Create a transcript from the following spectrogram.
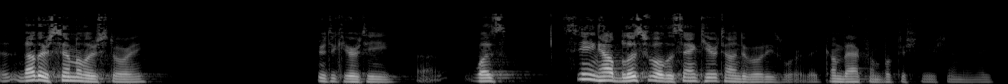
Another similar story, Shrutakirti, uh, was seeing how blissful the Sankirtan devotees were. They'd come back from book distribution and they'd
